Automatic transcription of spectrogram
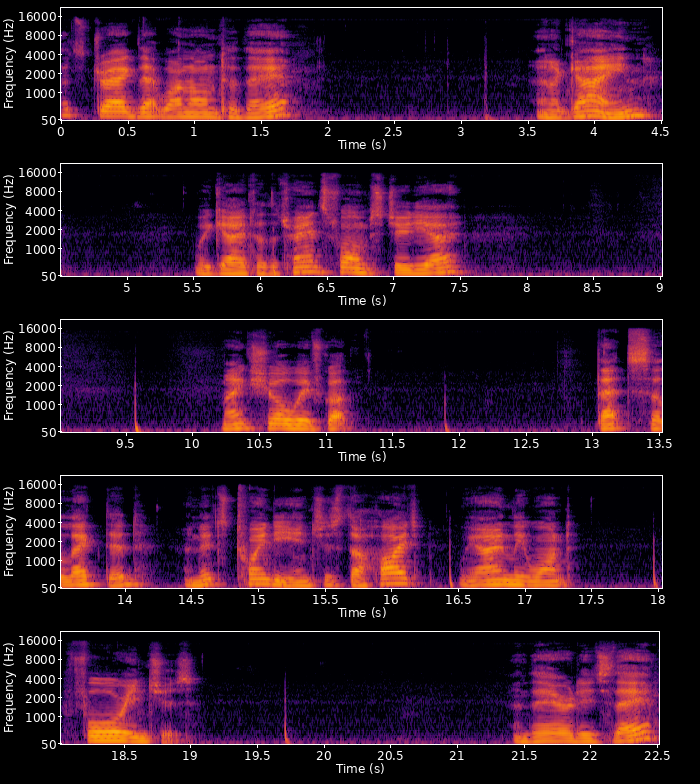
Let's drag that one onto there. And again, we go to the Transform Studio. Make sure we've got that selected and it's 20 inches. The height, we only want 4 inches. And there it is there.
